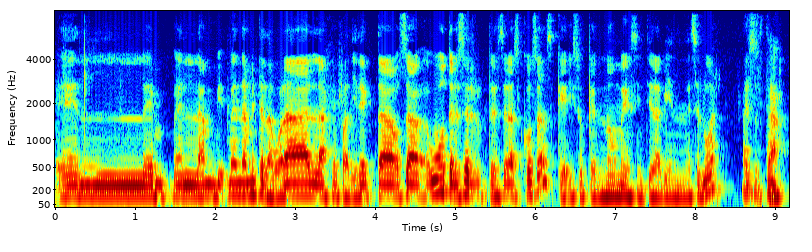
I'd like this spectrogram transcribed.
el, em- el, ambi- el ambiente laboral, la jefa directa, o sea, hubo tercer, terceras cosas que hizo que no me sintiera bien en ese lugar. Ahí Eso es está. punto.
